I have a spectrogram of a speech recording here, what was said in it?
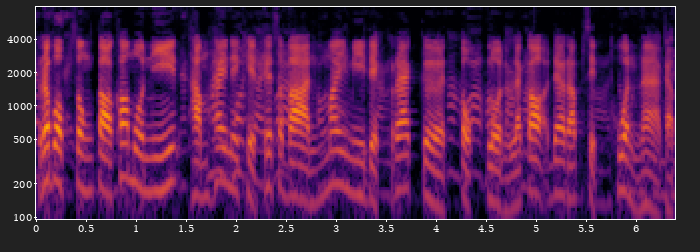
ระบบส่งต่อข้อมูลนี้ทำให้ในเขตเทศบาลไม่มีเด็กแรกเกิดตกหล่น และก็ได้รับสิทธิ์ท่วนหน้าครับ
